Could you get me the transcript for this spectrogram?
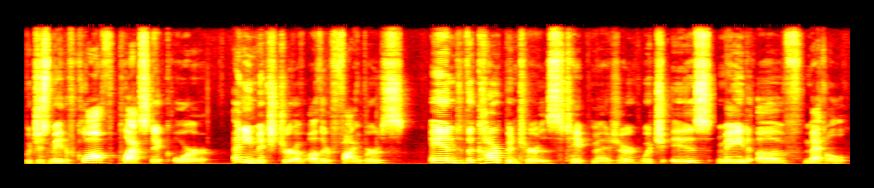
which is made of cloth, plastic, or any mixture of other fibers, and the carpenter's tape measure, which is made of metal,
